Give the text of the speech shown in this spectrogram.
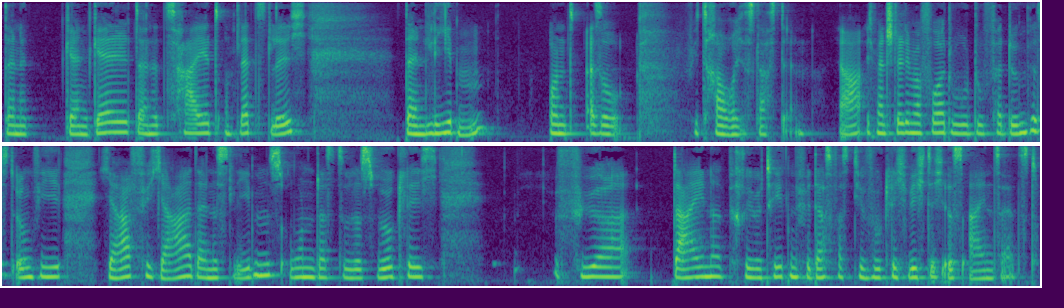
deine, dein Geld, deine Zeit und letztlich dein Leben. Und also, wie traurig ist das denn? Ja, ich meine, stell dir mal vor, du, du verdümpelst irgendwie Jahr für Jahr deines Lebens, ohne dass du das wirklich für deine Prioritäten, für das, was dir wirklich wichtig ist, einsetzt.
